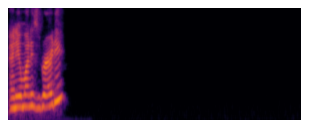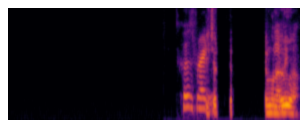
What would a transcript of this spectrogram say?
Anyone is ready? Who's ready? Tengo una Dime. duda.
